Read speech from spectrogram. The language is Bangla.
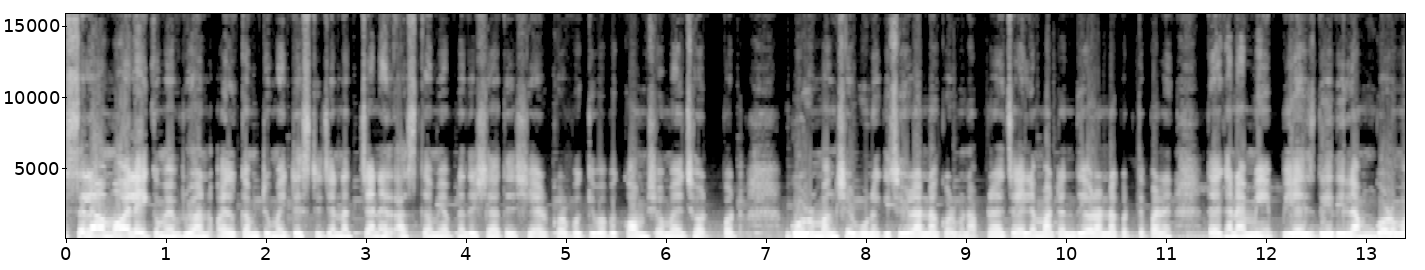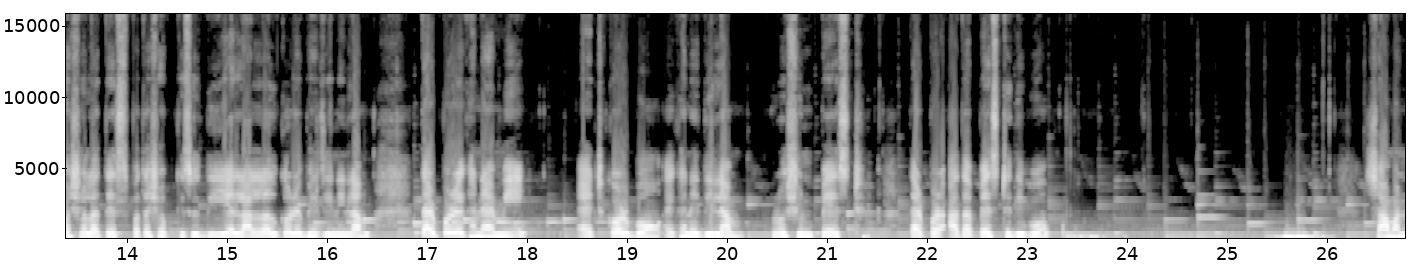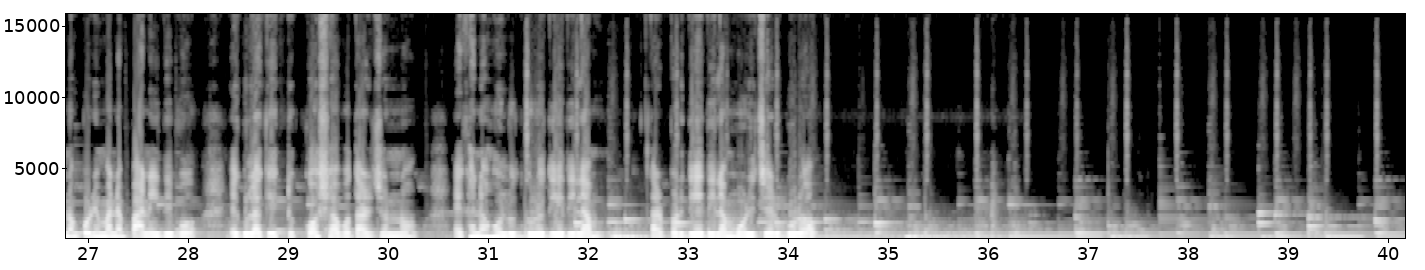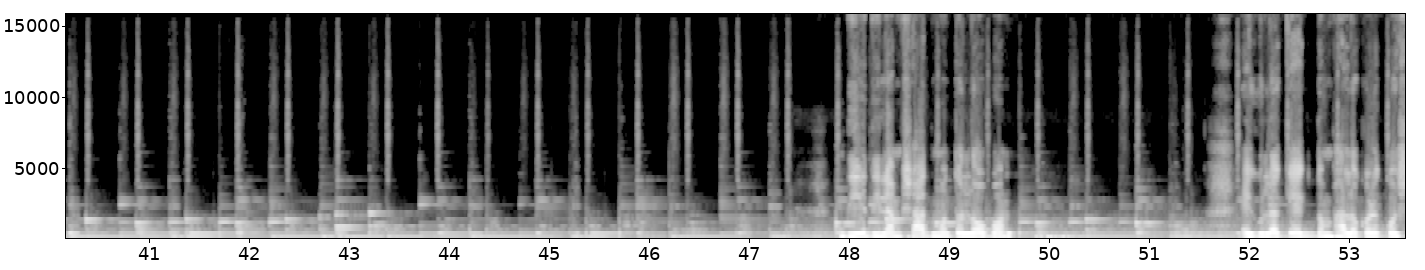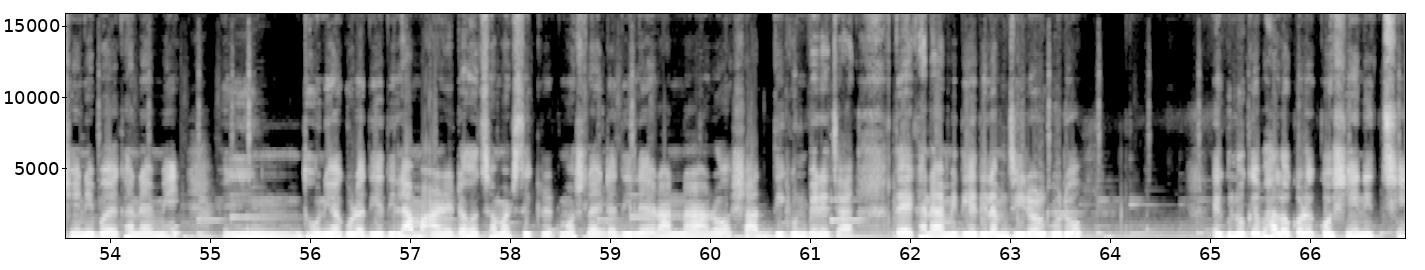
আসসালামু আলাইকুম everyone, welcome to my tasty জানার চ্যানেল। আজকে আমি আপনাদের সাথে শেয়ার করব কীভাবে কম সময়ে ঝটপট গরুর মাংসের বুনা কিছু রান্না করবেন। আপনারা চাইলে মাটন দিয়েও রান্না করতে পারেন। তো এখানে আমি পেঁয়াজ দিয়ে দিলাম, গরম মশলা, তেজপাতা সব কিছু দিয়ে লাল লাল করে ভেজে নিলাম। তারপর এখানে আমি অ্যাড করব, এখানে দিলাম রসুন পেস্ট তারপর আদা পেস্ট দিব। সামান্য পরিমাণে পানি দিব, এগুলাকে একটু কষাবো তার জন্য। এখানে হলুদ গুঁড়ো দিয়ে দিলাম, তারপর দিয়ে দিলাম মরিচের গুঁড়ো। দিয়ে দিলাম স্বাদ মতো লবণ। এগুলাকে একদম ভালো করে কষিয়ে নিব। এখানে আমি ধনিয়া গুঁড়া দিয়ে দিলাম। আর এটা হচ্ছে আমার সিক্রেট মশলা, এটা দিলে রান্না আরও স্বাদ দ্বিগুণ বেড়ে যায়। তো এখানে আমি দিয়ে দিলাম জিরোর গুঁড়ো। এগুলোকে ভালো করে কষিয়ে নিচ্ছি।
